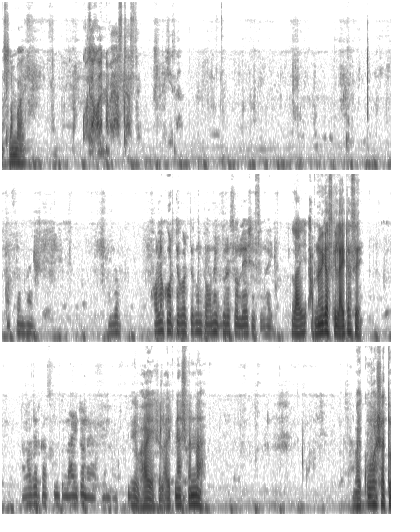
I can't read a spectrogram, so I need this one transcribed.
আসলাম ভাই। কথা কয় না ভাই আস্তে আস্তে। আসলাম ভাই। ফলো করতে করতে কিন্তু অনেক দূরে চলে এসেছি ভাই। লাই আপনার কাছে কি লাইট আছে? আমাদের কাছে কিন্তু লাইটও নেই আসলাম ভাই ভাই একটা লাইট নিয়ে আসবেন না? ভাই কুয়াশা তো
